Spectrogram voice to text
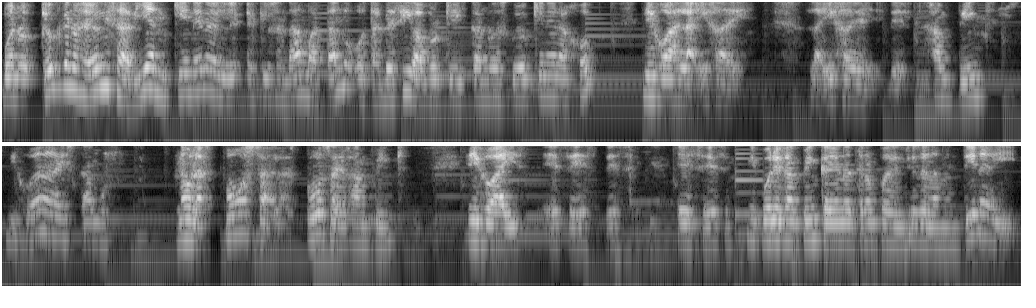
Bueno, creo que no sabían ni sabían quién era el, que los andaba matando, o tal vez iba, porque cuando descubrió quién era Hope, dijo, ah, la hija de. la hija de, de Han Pink. Dijo, ah, ahí estamos. No, la esposa, la esposa de Han Pink. Dijo, ahí, ese, ese, ese, ese, ese. Y por Han Pink cayó en la trampa del dios de la mentira y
